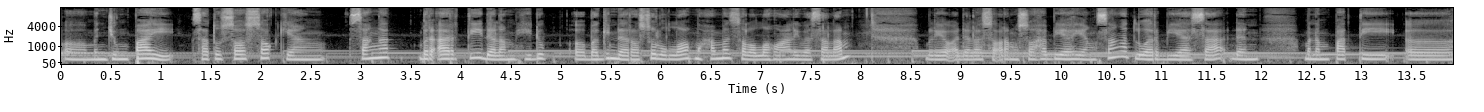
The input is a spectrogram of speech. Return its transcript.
uh, menjumpai satu sosok yang sangat berarti dalam hidup uh, baginda Rasulullah Muhammad Wasallam. Beliau adalah seorang sahabiah yang sangat luar biasa dan menempati uh,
